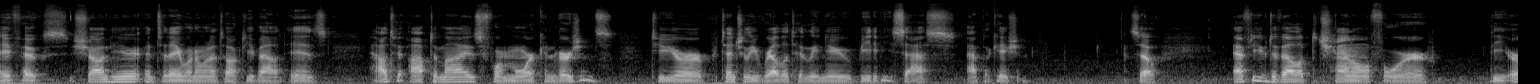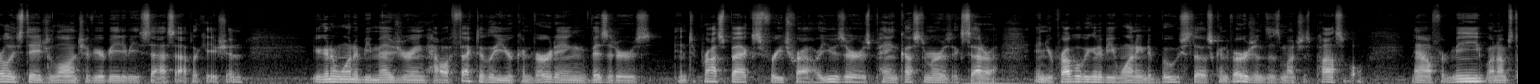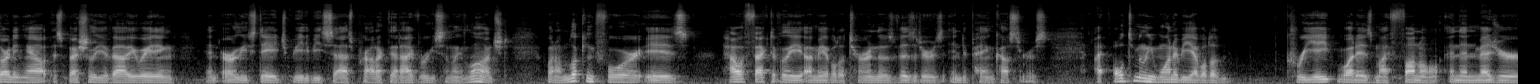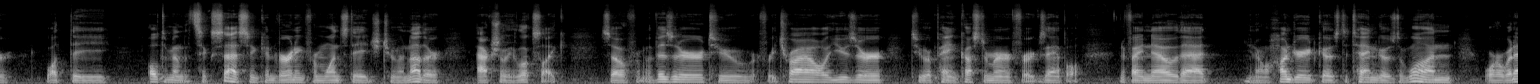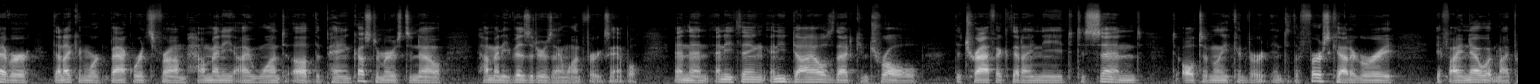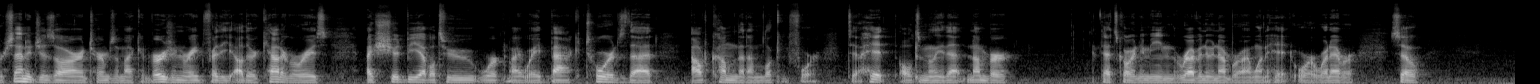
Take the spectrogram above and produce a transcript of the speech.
Hey folks, Sean here, and today what I want to talk to you about is how to optimize for more conversions to your potentially relatively new B2B SaaS application. So, after you've developed a channel for the early stage launch of your B2B SaaS application, you're going to want to be measuring how effectively you're converting visitors into prospects, free trial users, paying customers, etc. And you're probably going to be wanting to boost those conversions as much as possible. Now, for me, when I'm starting out, especially evaluating an early stage B2B SaaS product that I've recently launched, what I'm looking for is how effectively I'm able to turn those visitors into paying customers. I ultimately want to be able to create what is my funnel and then measure what the ultimate success in converting from one stage to another actually looks like. So, from a visitor to a free trial user to a paying customer, for example. And If I know that you know 100 goes to 10 goes to 1 or whatever, then I can work backwards from how many I want of the paying customers to know how many visitors I want, for example. And then anything, any dials that control the traffic that I need to send to ultimately convert into the first category. If I know what my percentages are in terms of my conversion rate for the other categories, I should be able to work my way back towards that outcome that I'm looking for to hit ultimately that number that's going to mean the revenue number I want to hit or whatever. So,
